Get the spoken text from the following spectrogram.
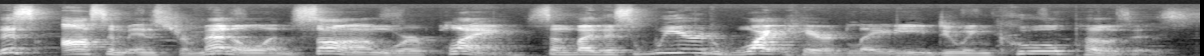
this awesome instrumental and song were playing, sung by this weird white-haired lady doing cool poses.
